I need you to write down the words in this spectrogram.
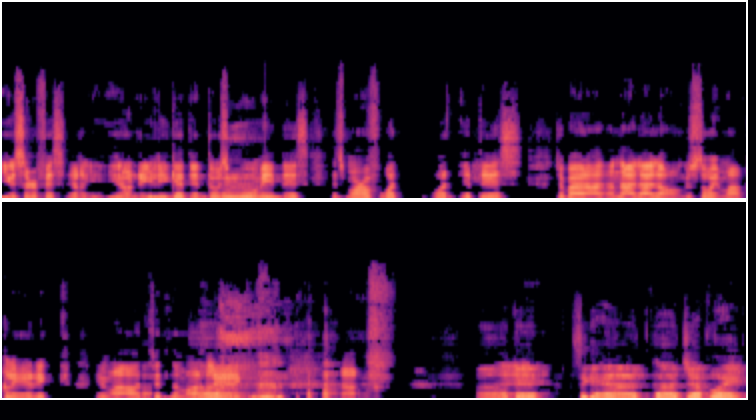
yung surface, you don't really get into who Mm. made this. It's more of what what it is. So parang ang naalala ko gusto ko yung mga cleric, yung mga outfit ng mga Oo. cleric. Ah, okay. Sige, uh, uh, Jeff Boy,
